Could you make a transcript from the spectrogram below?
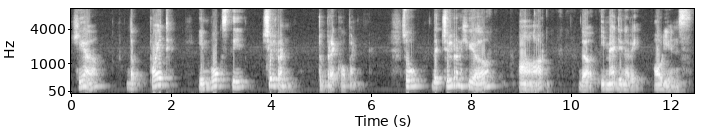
Here, the poet invokes the children to break open. So, the children here are the imaginary audience.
